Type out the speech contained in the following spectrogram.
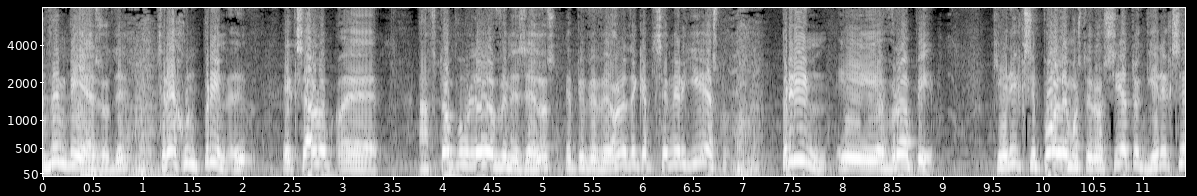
δεν πιέζονται τρέχουν πριν. Ε, εξάλλου ε, αυτό που λέει ο Βενιζέλος επιβεβαιώνεται και από τις ενεργειές του. Πριν η Ευρώπη κηρύξει πόλεμο στη Ρωσία τον κήρυξε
